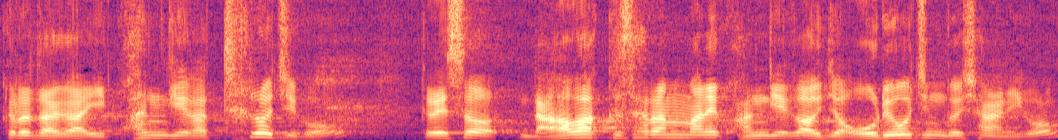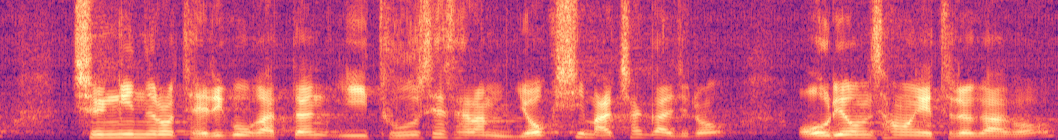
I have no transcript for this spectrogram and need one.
그러다가 이 관계가 틀어지고 그래서 나와 그 사람만의 관계가 이제 어려워진 것이 아니고 증인으로 데리고 갔던 이 두세 사람 역시 마찬가지로 어려운 상황에 들어가고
